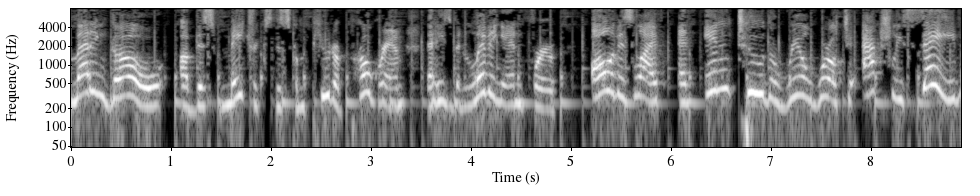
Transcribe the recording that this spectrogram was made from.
letting go of this matrix, this computer program that he's been living in for all of his life, and into the real world to actually save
